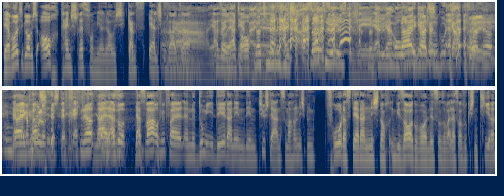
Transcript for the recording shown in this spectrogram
Der wollte, glaube ich, auch keinen Stress von mir, glaube ich, ganz ehrlich gesagt. Ah, ja. Also er hatte auch natürlich nicht. natürlich. Gesehen. Er hat ja, oh Nein, Mann, der kann gut ja, ja. Der Nein, und nicht der Ja. Nein, also das war auf jeden Fall eine dumme Idee, dann den, den Türstern zu machen. Ich bin froh, dass der dann nicht noch irgendwie sauer geworden ist und so, weil das war wirklich ein Tier.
